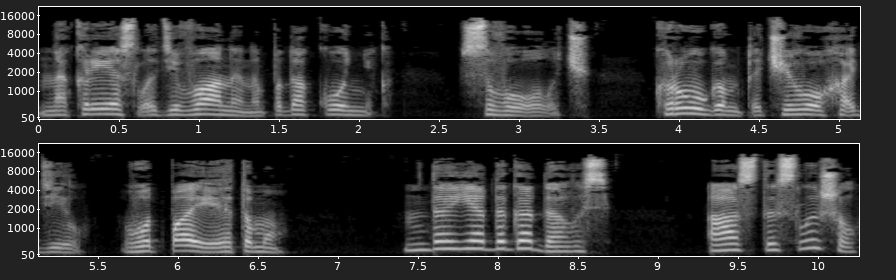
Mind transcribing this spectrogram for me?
На кресло, диваны, на подоконник. Сволочь. Кругом-то чего ходил? Вот поэтому». «Да я догадалась. Ас, ты слышал?»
